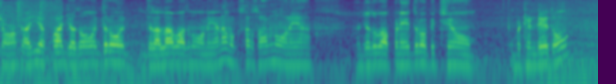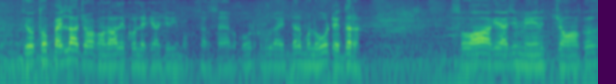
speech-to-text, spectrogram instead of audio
ਚੌਂਕ ਆ ਜੀ, ਆਪਾਂ ਜਦੋਂ ਇਧਰੋਂ ਜਲਾਲਾਬਾਦ ਨੂੰ ਆਉਨੇ ਆ ਨਾ, ਮੁਕਤਸਰ ਸਾਹਿਬ ਨੂੰ ਆਉਨੇ ਆ, ਜਦੋਂ ਆਪਣੇ ਇਧਰੋਂ ਪਿੱਛੋਂ ਬਠਿੰਡੇ ਤੋਂ, ਤੇ ਉੱਥੋਂ ਪਹਿਲਾ ਚੌਂਕ ਆਉਂਦਾ ਦੇਖੋ ਲਿਖਿਆ ਸ਼੍ਰੀ ਮੁਕਤਸਰ ਸਾਹਿਬ, ਕੋਟਕਪੂਰਾ ਇੱਧਰ, ਮਲੋਟ ਇੱਧਰ। ਸੋ ਆ ਆ ਗਿਆ ਜੀ ਮੇਨ ਚੌਂਕ।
